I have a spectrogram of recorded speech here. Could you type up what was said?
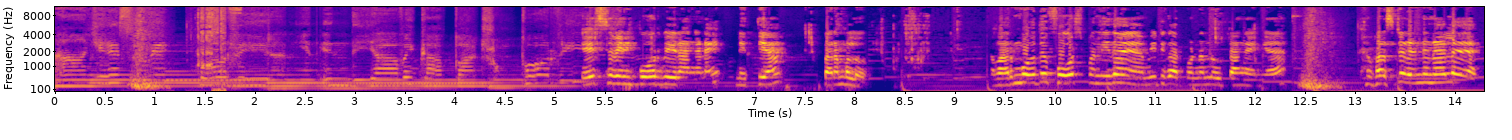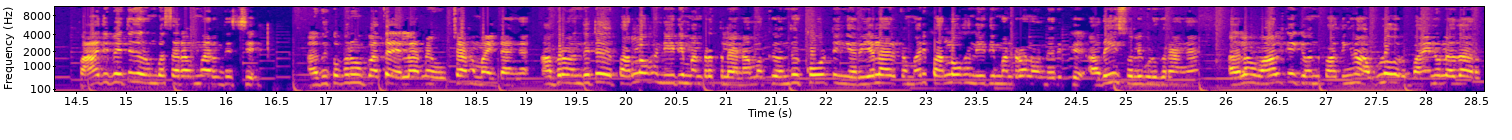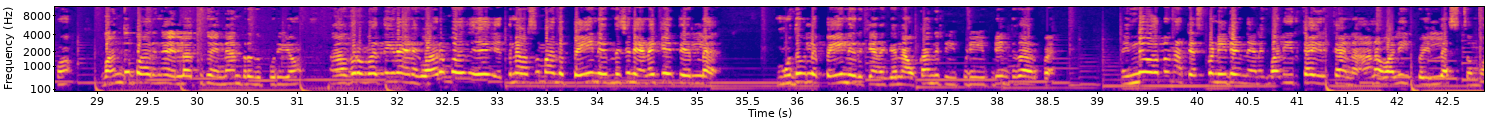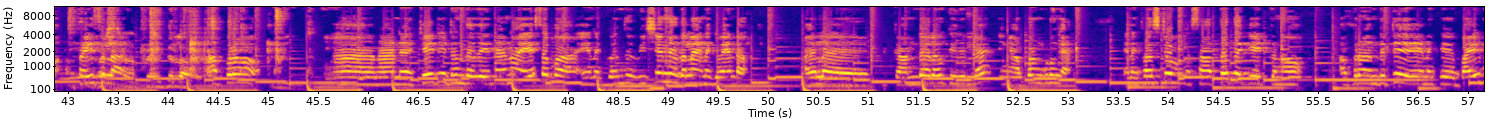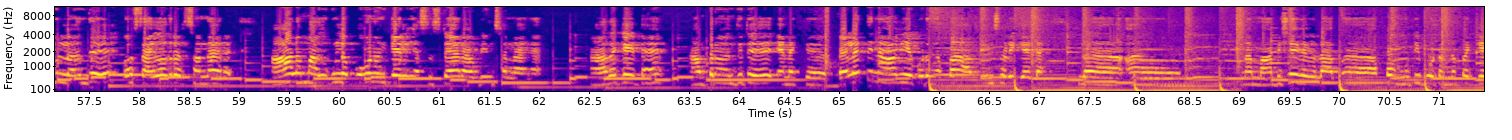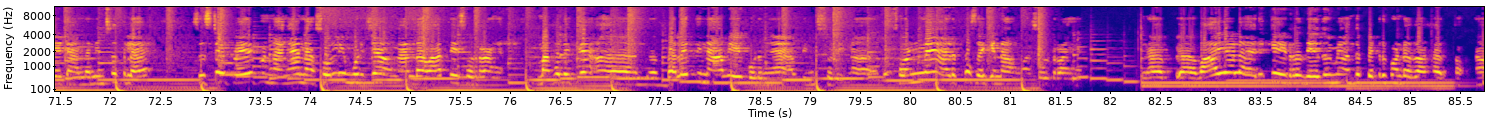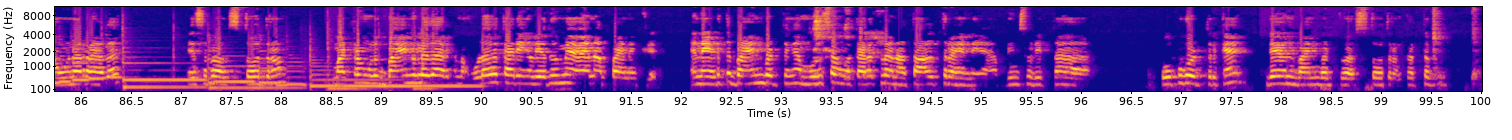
நான் இயேசுவின் போர் வீரன் என் இந்தியாவை காப்பாற்றும் போர் இயேசுவின் போர் வீராங்கனை நித்யா பெரம்பலூர். வரும்போது ஃபோர்ஸ் பண்ணி தான் என் வீட்டுக்கார் பொண்ணு வந்து விட்டாங்க இங்க. ஃபர்ஸ்ட் ரெண்டு நாள் பாதி பேத்துக்கு ரொம்ப சிரமமா இருந்துச்சு. அதுக்கப்புறம் பார்த்தா எல்லாருமே உற்சாகமாயிட்டாங்க. அப்புறம் வந்துட்டு பரலோக நீதிமன்றத்துல நமக்கு வந்து கோர்ட் இங்க ரியலா இருக்க மாதிரி பரலோக நீதிமன்றம்னு ஒண்ணு இருக்கு. அதையும் சொல்லி கொடுக்குறாங்க. அதெல்லாம் வாழ்க்கைக்கு வந்து பாத்தீங்கன்னா அவ்வளோ ஒரு பயனுள்ளதா இருக்கும். வந்து பாருங்க எல்லாத்துக்கும் என்னன்றது புரியும். அப்புறம் பாத்தீங்கன்னா எனக்கு வரும்போது எத்தனை வருஷமா அந்த பெயின் இருந்துச்சுன்னு எனக்கே தெரியல. முதுகுல பெயின் இருக்கு எனக்கு. நான் உட்காந்துட்டு இப்படி இப்படின்ட்டு தான் இருப்பேன். இந்த வாரம் நான் டெஸ்ட் பண்ணிட்டே இருந்தேன். எனக்கு வலி இருக்கா இருக்கான்னு. ஆனா வலி இப்ப இல்ல சுத்தமா. அப்புறம் நான் கேட்டுட்டு இருந்தது என்னன்னா ஏசப்பா எனக்கு வந்து விஷன் இதெல்லாம் எனக்கு வேண்டாம். அதுல அந்த அளவுக்கு இது இல்ல. நீங்க அப்புறம் கொடுங்க. எனக்கு ஃபர்ஸ்ட் உங்க சத்தத்தை கேட்கணும். அப்புறம் வந்துட்டு எனக்கு பைபிள்ல வந்து ஒரு சகோதரர் சொன்னாரு. ஆழமா அதுக்குள்ள போகணும்னு கேளுங்க சிஸ்டர் அப்படின்னு சொன்னாங்க. அதை கேட்டேன். அப்புறம் வந்துட்டு எனக்கு பலத்தின் ஆவியை கொடுங்கப்பா அப்படின்னு சொல்லி கேட்டேன். நம்ம அபிஷேக அப்பா முட்டி போட்டிருந்தப்ப கேட்டேன். அந்த நிமிஷத்துல சிஸ்டர் ப்ரேயர் பண்ணாங்க. நான் சொல்லி முடிச்சேன். அவங்க அந்த வார்த்தையை சொல்றாங்க. மகளுக்கு அந்த பலத்தின் ஆவியை கொடுங்க அப்படின்னு சொல்லி நான் சொன்னேன். அடுத்த செகண்ட் அவங்க சொல்றாங்க. வாயால அறிக்கையிடுறது எதுவுமே வந்து பெற்றுக்கொண்டதாக அர்த்தம். நான் உணர்றத எசபா ஸ்தோத்திரம். மற்றவங்களுக்கு பயனுள்ளதா இருக்கணும். உலக காரியங்கள் எதுவுமே வேணாம்ப்பா எனக்கு. என்னை எடுத்து பயன்படுத்துங்க. முழுசா உங்க தரத்துல நான் தாழ்த்துறேன் என்னைய அப்படின்னு சொல்லிட்டு தான் ஒப்பு கொடுத்திருக்கேன். தேவன் பயன்படுத்துவார். ஸ்தோத்திரம். கர்த்தர்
